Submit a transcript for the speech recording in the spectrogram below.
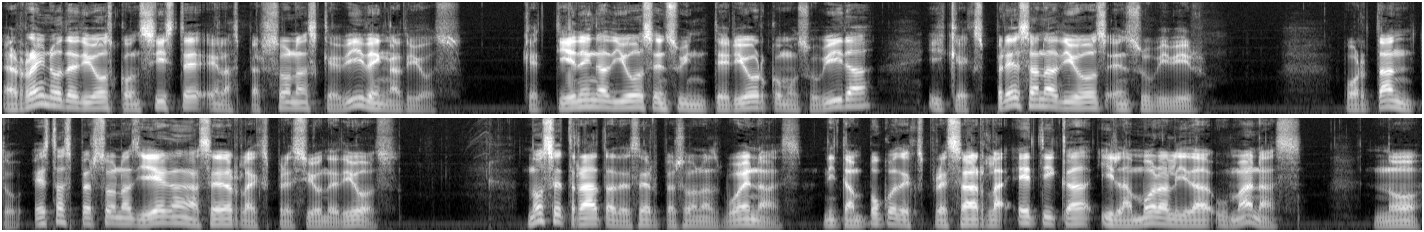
El reino de Dios consiste en las personas que viven a Dios, que tienen a Dios en su interior como su vida y que expresan a Dios en su vivir. Por tanto, estas personas llegan a ser la expresión de Dios. No se trata de ser personas buenas, ni tampoco de expresar la ética y la moralidad humanas. No.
